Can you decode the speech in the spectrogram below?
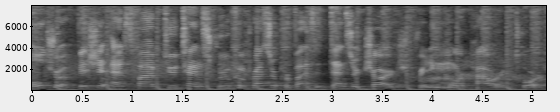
ultra efficient S5 210 screw compressor provides a denser charge, creating more power and torque.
